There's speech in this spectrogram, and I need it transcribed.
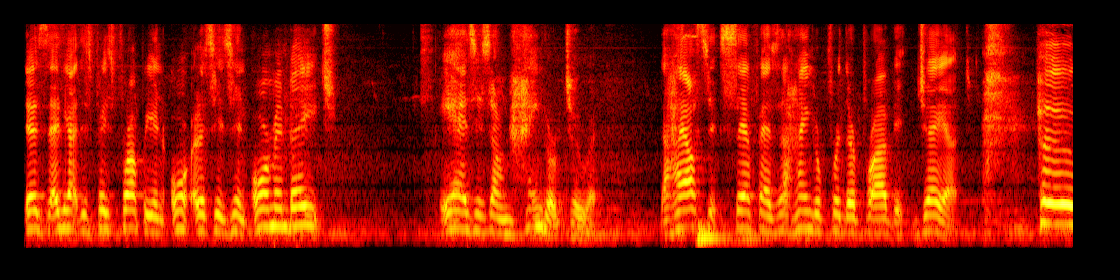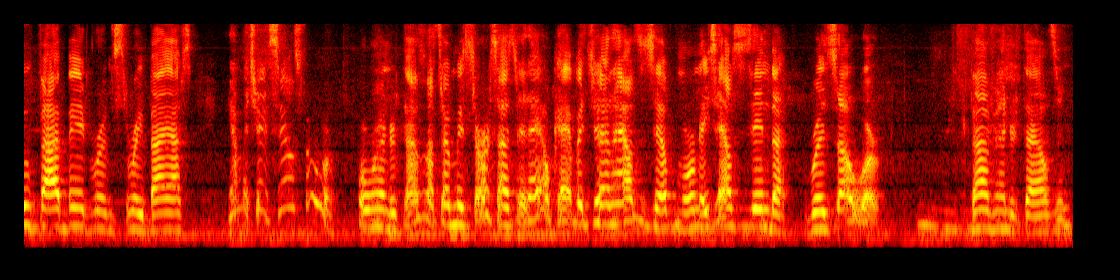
There's they got this piece of property in or it's in Ormond Beach. He has his own hangar to it. The house itself has a hangar for their private jet. Pool, five bedrooms, three baths. How much that sells for? Four hundred thousand. I told Miss Stars, I said, Hell, Cabbagetown houses sell for more than these houses in the resort. Five hundred thousand.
